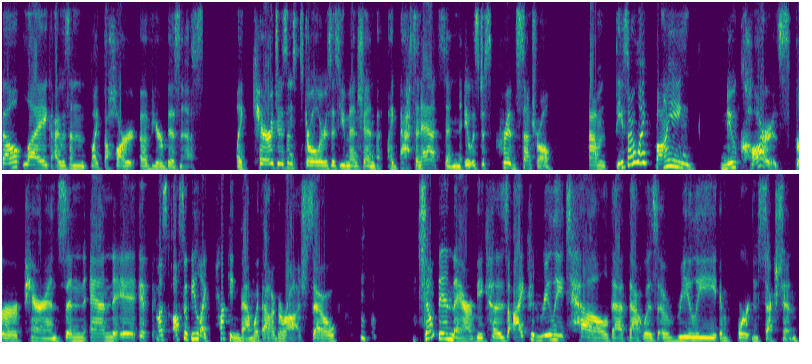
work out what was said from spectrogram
felt like I was in like the heart of your business, like carriages and strollers, as you mentioned, but like bassinets, and it was just crib central. Um, these are like buying new cars for parents, and and it, it must also be like parking them without a garage. So jump in there because I could really tell that that was a really important section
